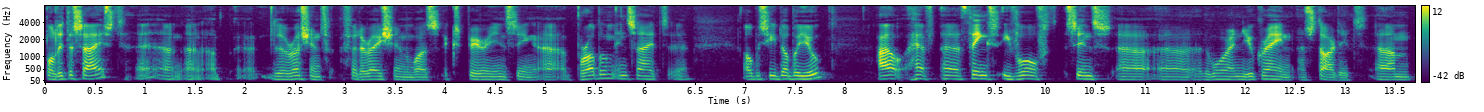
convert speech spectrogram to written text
politicized. Uh, and, uh, the Russian Federation was experiencing a problem inside OPCW. How have uh, things evolved since uh, uh, the war in Ukraine started? Um,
